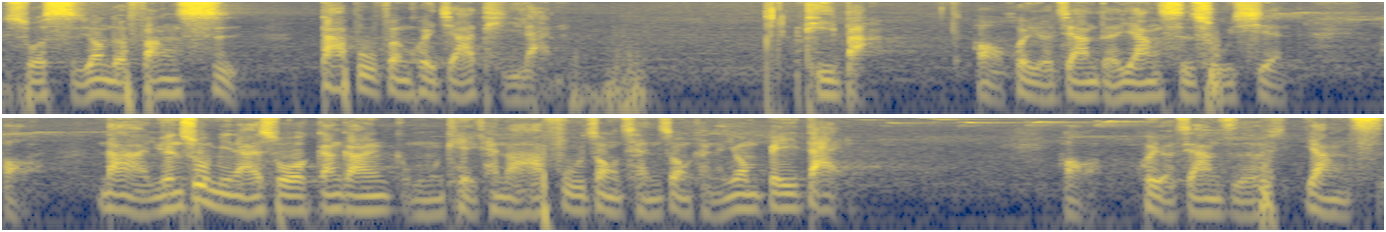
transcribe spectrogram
所使用的方式，大部分会加提篮、提把，好，会有这样的样式出现。好，那原住民来说，刚刚我们可以看到它负重沉重，可能用背带，好，会有这样子的样子。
